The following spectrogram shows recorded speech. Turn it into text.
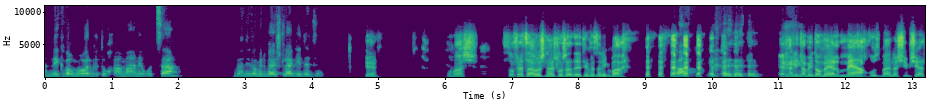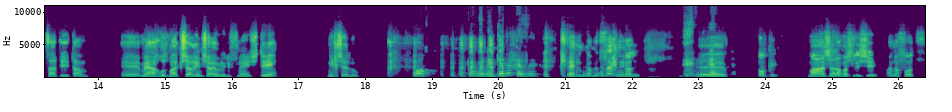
אני כבר מאוד בטוחה מה אני רוצה, ואני לא מתביישת להגיד את זה. כן, ממש. בסוף יצאנו לשניים שלושה דייטים וזה נגמר. איך אני תמיד אומר, 100% מהאנשים שיצאתי איתם, 100% אה, מהקשרים שהיו לי לפני אשתי, נכשלו. כן, זה מין קטע כזה. כן, גם אצלך נראה לי. אה, אוקיי, מה השלב השלישי הנפוץ?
